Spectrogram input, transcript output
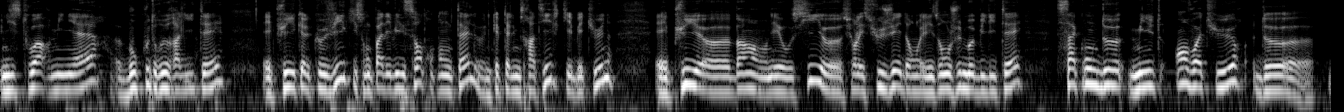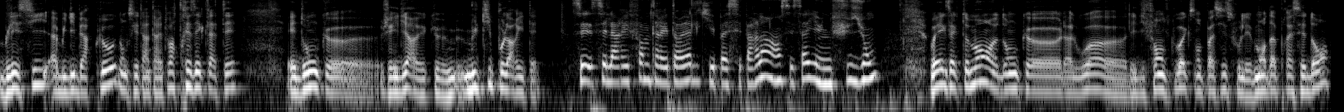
une histoire minière, beaucoup de ruralité, et puis quelques villes qui ne sont pas des villes-centres en tant que telles, une capitale administrative qui est Béthune. Et puis euh, ben, on est aussi sur les sujets dans les enjeux de mobilité, 52 minutes en voiture de Blessy à Billy-Berclos, donc c'est un territoire très éclaté et donc, j'allais dire, avec multipolarité. C'est la réforme territoriale qui est passée par là, hein, c'est ça Il y a une fusion Oui, exactement. Donc, euh, la loi, euh, les différentes lois qui sont passées sous les mandats précédents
